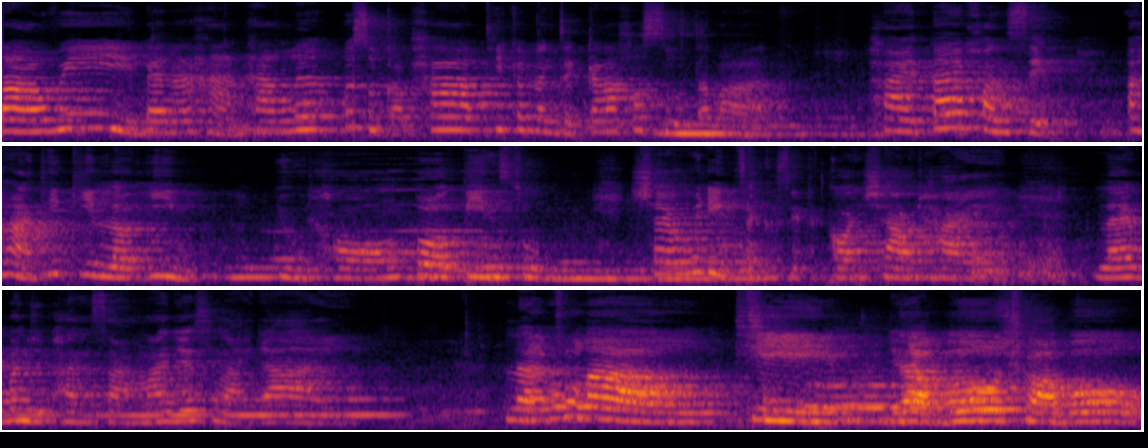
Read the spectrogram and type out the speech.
ลาวีแบรนด์อาหารทางเลือกเพื่อสุขภาพที่กำลังจะก้าวเข้าสู่ตลาด ภายใต้คอนเซ็ปต์อาหารที่กินแล้วอิ่ม อยู่ท้อง โปรตีนสูง ใช้วัตถุดิบจากเกษตรกรชาวไทย และบรรจุภัณฑ์สามารถย่อยสลายได้ และพวกเราทีม Double Trouble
